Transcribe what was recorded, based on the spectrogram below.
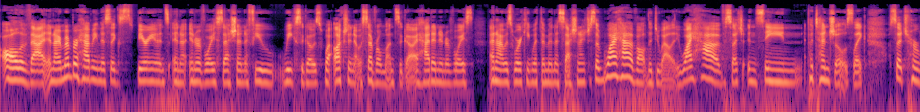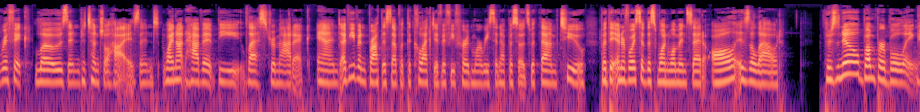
all of that. And I remember having this experience in an inner voice session a few weeks ago as well. Actually, no, it was several months ago. I had an inner voice and I was working with them in a session. I just said, why have all the duality? Why have such insane potentials, like such horrific lows and potential highs? And why not have it be less dramatic? And I've even brought this up with the collective if you've heard more recent episodes with them too. But the inner voice of this one woman said, all is allowed there's no bumper bowling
